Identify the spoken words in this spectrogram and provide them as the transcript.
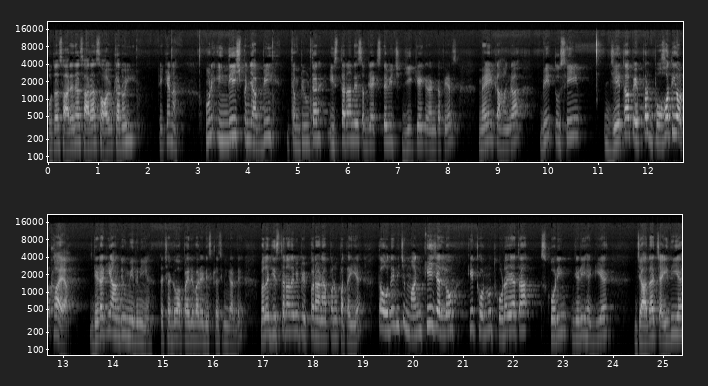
ਉਹ ਤਾਂ ਸਾਰੇ ਦਾ ਸਾਰਾ ਸੋਲਵ ਕਰੋ ਹੀ, ਠੀਕ ਹੈ ਨਾ? ਹੁਣ ਇੰਗਲਿਸ਼ ਪੰਜਾਬੀ ਕੰਪਿਊਟਰ ਇਸ ਤਰ੍ਹਾਂ ਦੇ ਸਬਜੈਕਟਸ ਦੇ ਵਿੱਚ ਜੀਕੇ ਕਰੰਟ ਅਫੇਅਰਸ ਮੈਂ ਇਹ ਕਹਾਂਗਾ ਵੀ ਤੁਸੀਂ ਜੇ ਤਾਂ ਪੇਪਰ ਬਹੁਤ ਹੀ ਔਖਾ ਆਇਆ ਜਿਹੜਾ ਕਿ ਆਉਣ ਦੀ ਉਮੀਦ ਨਹੀਂ ਹੈ ਤਾਂ ਛੱਡੋ ਆਪਾਂ ਇਹਦੇ ਬਾਰੇ ਡਿਸਕਸ ਨਹੀਂ ਕਰਦੇ। ਮਤਲਬ ਜਿਸ ਤਰ੍ਹਾਂ ਦਾ ਵੀ ਪੇਪਰ ਆਣਾ ਆਪਾਂ ਨੂੰ ਪਤਾ ਹੀ ਹੈ ਤਾਂ ਉਹਦੇ ਵਿੱਚ ਮੰਨ ਕੇ ਚੱਲੋ ਕਿ ਤੁਹਾਨੂੰ ਥੋੜਾ ਜਿਹਾ ਤਾਂ ਸਕੋਰਿੰਗ ਜਿਹੜੀ ਹੈਗੀ ਹੈ ਜ਼ਿਆਦਾ ਚਾਹੀਦੀ ਹੈ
